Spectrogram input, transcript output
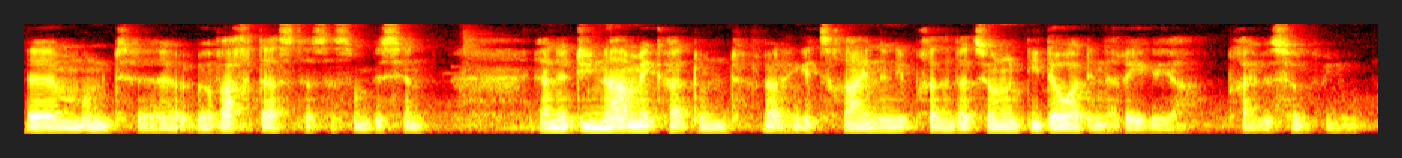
ähm, und äh, überwacht das, dass das so ein bisschen ja, eine Dynamik hat. Und ja, dann geht es rein in die Präsentation und die dauert in der Regel ja drei bis fünf Minuten,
